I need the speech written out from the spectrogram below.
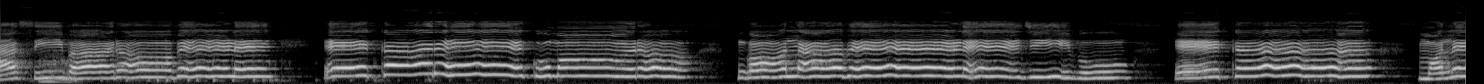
ଆସିବାର ବେଳେ ଏକାରେ କୁମର ଗଲା ବେଳେ ଯିବୁ ଏକା ମଲେ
